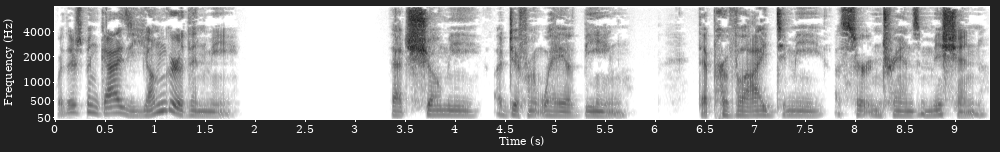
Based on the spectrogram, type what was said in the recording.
where there's been guys younger than me that show me a different way of being, that provide to me a certain transmission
